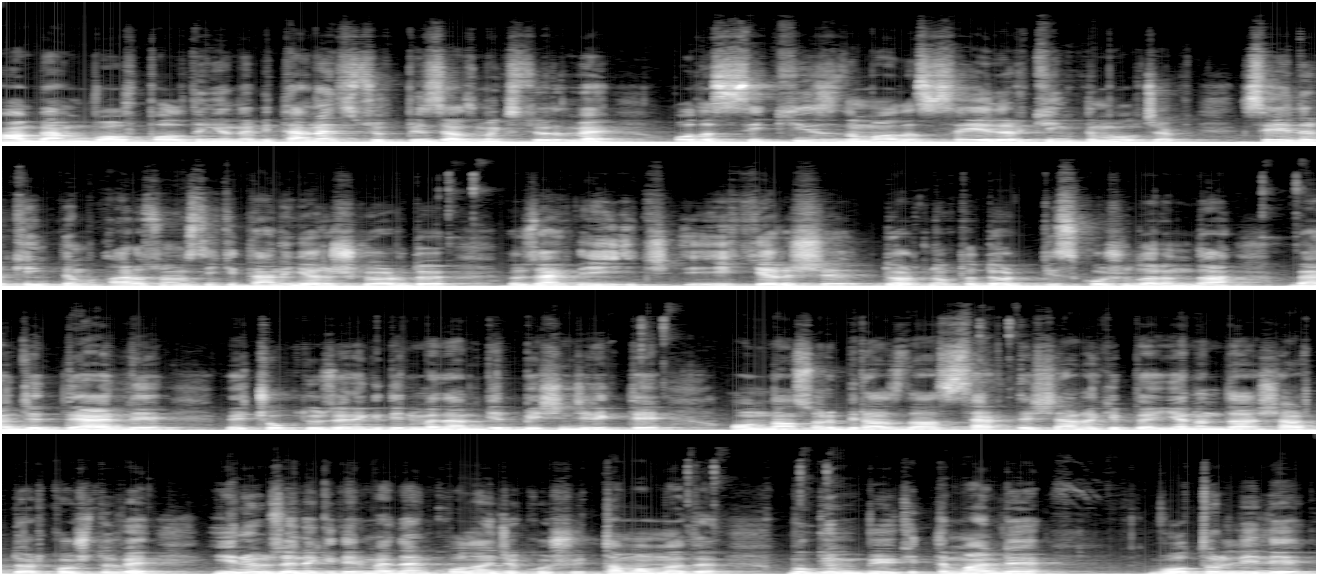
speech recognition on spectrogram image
Ama ben Wolf Pollard'ın yanına bir tane sürpriz yazmak istiyorum ve o da 8 numaralı Sailor Kingdom olacak. Sailor Kingdom ara sonrası iki tane yarış gördü. Özellikle ilk, ilk yarışı 4.4 pist koşullarında bence değerli ve çok da üzerine gidilmeden bir beşincilikti. Ondan sonra biraz daha sertleşen rakiplerin yanında şart 4 koştu ve yine üzerine gidilmeden kolayca koşuyu tamamladı. Bugün büyük ihtimalle Water Lily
